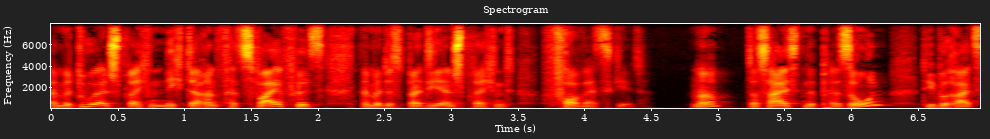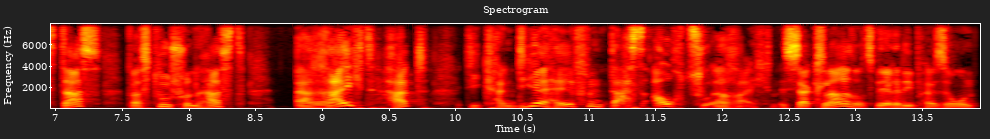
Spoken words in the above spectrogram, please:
damit du entsprechend nicht daran verzweifelst, damit es bei dir entsprechend vorwärts geht. Ne? Das heißt, eine Person, die bereits das, was du schon hast, erreicht hat, die kann dir helfen, das auch zu erreichen. Ist ja klar, sonst wäre die Person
